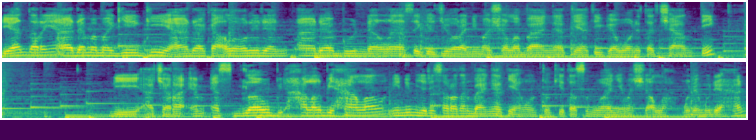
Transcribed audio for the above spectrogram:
Di antaranya ada Mama Gigi, ada Kak Loli, dan ada Bunda Lesti Kejora. Ini Masya Allah banget ya, tiga wanita cantik. Di acara MS Glow Halal Bihalal ini menjadi sorotan banget ya untuk kita semuanya Masya Allah. Mudah-mudahan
